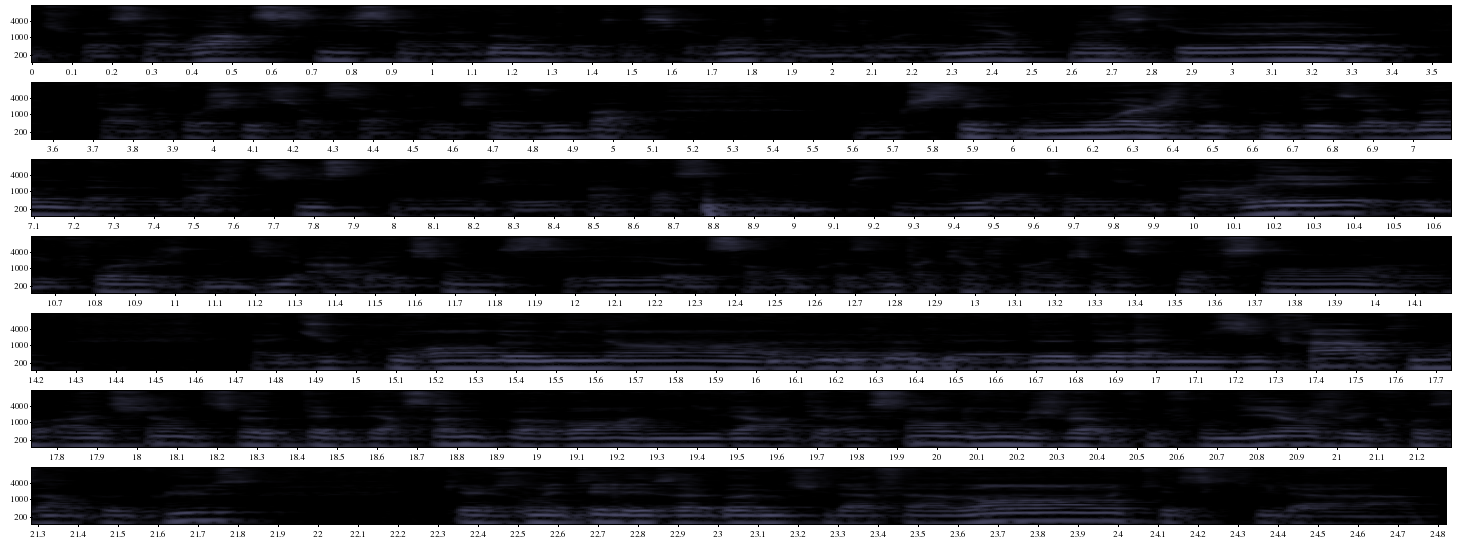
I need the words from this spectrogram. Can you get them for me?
Et tu vas savoir si c'est un album potentiellement tu as envie de revenir parce que accroché sur certaines choses ou pas. Donc je sais que moi je découvre des albums d'a- d'artistes dont j'ai pas forcément toujours entendu parler et des fois je me dis ah bah tiens c'est euh, ça représente à 95% euh, euh, du courant dominant de, de- la musique rap ou ah tiens telle personne peut avoir un univers intéressant donc je vais approfondir je vais creuser un peu plus quels ont été les albums qu'il a fait avant qu'est-ce qu'il a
